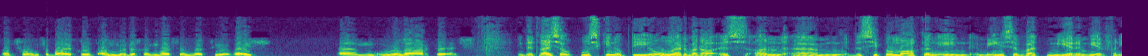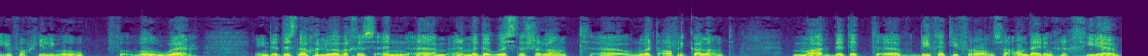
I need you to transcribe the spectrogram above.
wat vir ons 'n baie groot aanmoediging was en wat vir wys ehm um, hoe hulle harte is. En dit wys ook miskien op die honger wat daar is aan ehm um, disipelmaking en mense wat meer en meer van die evangelie wil wil hoor. En dit is nou gelowiges in ehm um, in Midde-Oosterse land, uh of Noord-Afrika land maar dit het uh, definitief vir ons 'n aanduiding gegee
